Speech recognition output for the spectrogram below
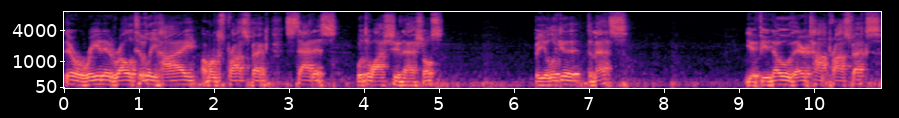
They were rated relatively high amongst prospect status with the Washington Nationals. But you look at the Mets, if you know their top prospects,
